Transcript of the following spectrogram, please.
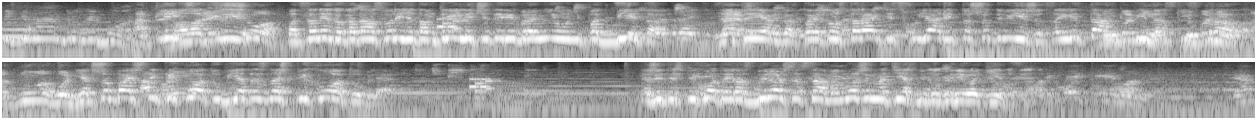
піднімаємо другий бот. Отлично, Молодцы. еще. Пацаны, только там, смотрите, там три или четыре брони у них подбито на ТМках, поэтому старайтесь хуярить то, что движется, или танк Любомир, підорський Любомир, одну огонь. Якщо бачите піхоту, б'єте, значить пехоту, блядь. Скажи, ти з піхотою розберешся сам, і можемо на технику переводитися? Я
